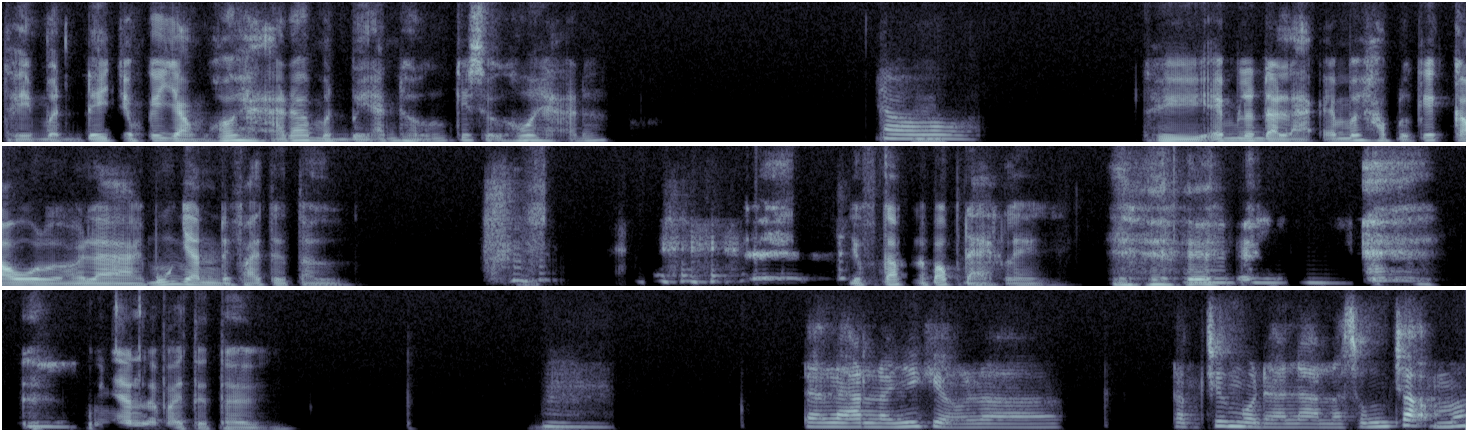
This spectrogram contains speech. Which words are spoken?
thì mình đi trong cái dòng hối hả đó, mình bị ảnh hưởng cái sự hối hả đó. Ừm. Ồ. Thì em lên Đà Lạt em mới học được cái câu, gọi là, muốn nhanh thì phải từ từ. Dục tốc là bóc đạp liền. Ừm, ừm, ừm. Ừm. Muốn nhanh là phải từ từ. Ừm. Ừm. Đà Lạt là, như kiểu là, đặc trưng của Đà Lạt là sống chậm á.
